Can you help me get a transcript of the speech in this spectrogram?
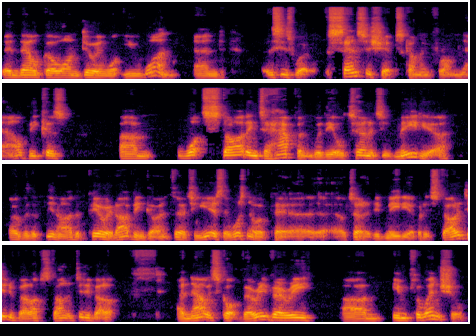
then they'll go on doing what you want. And this is where censorship's coming from now because um, what's starting to happen with the alternative media over the you know the period I've been going 30 years there was no uh, alternative media but it started to develop started to develop and now it's got very very um, influential.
